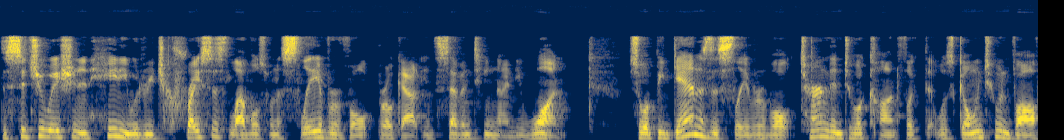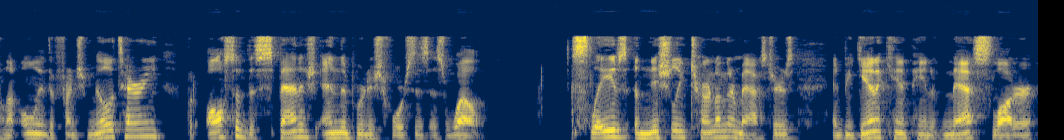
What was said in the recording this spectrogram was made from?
The situation in Haiti would reach crisis levels when a slave revolt broke out in 1791. So, what began as a slave revolt turned into a conflict that was going to involve not only the French military, but also the Spanish and the British forces as well. Slaves initially turned on their masters and began a campaign of mass slaughter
